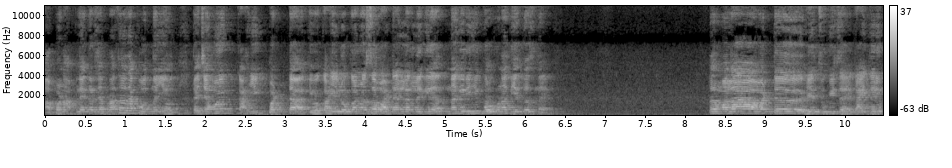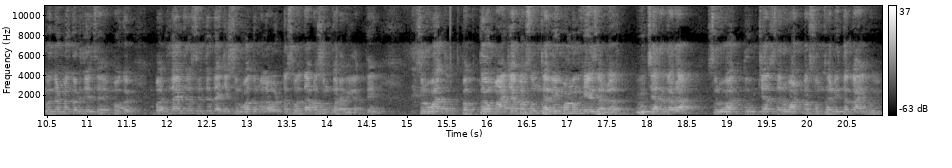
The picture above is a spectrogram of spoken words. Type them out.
आपण आपल्याकडच्या प्रथा दाखवत नाही आहोत. त्याच्यामुळे काही पट्टा किंवा काही लोकांना असं वाटायला लागलं की रत्नागिरी ही कोकणात येतच नाही. तर मला वाटतं हे चुकीचं आहे. काहीतरी बदलणं गरजेचं आहे. मग बदलायचं असेल तर त्याची सुरुवात मला वाटतं स्वतःपासून करावी लागते. सुरुवात फक्त माझ्यापासून झाली म्हणून हे झालं. विचार करा सुरुवात तुमच्या सर्वांपासून झाली तर काय होईल?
